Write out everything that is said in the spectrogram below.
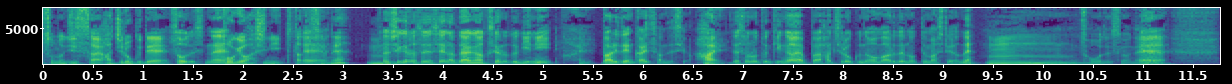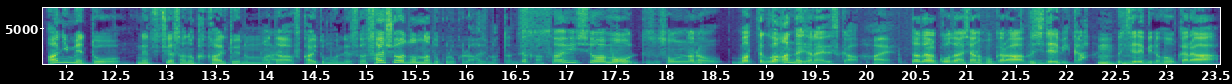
その実際86で、そうですね。峠を走りに行ってたんですよね。うん重野先生が大学生の時にはい。バリ伝書いてたんですよ。はい。で、その時がやっぱり86の丸で乗ってましたよね。うーん、そうですよね。えアニメとね、土屋さんの関わりというのもまた深いと思うんですが、最初はどんなところから始まったんですか？最初はもう、そんなの全くわかんないじゃないですか。はい。ただ、講談社の方から、あ、フジテレビか。うんうんフジテレビの方から、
